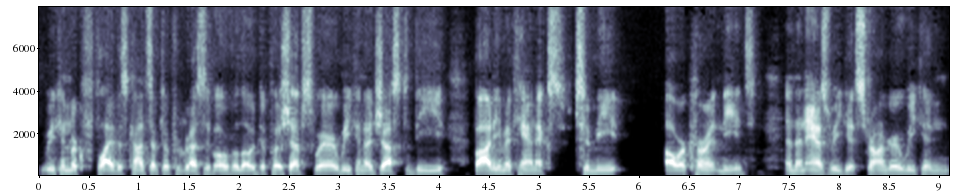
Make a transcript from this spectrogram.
we can apply this concept of progressive overload to push-ups where we can adjust the body mechanics to meet our current needs. And then as we get stronger we can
